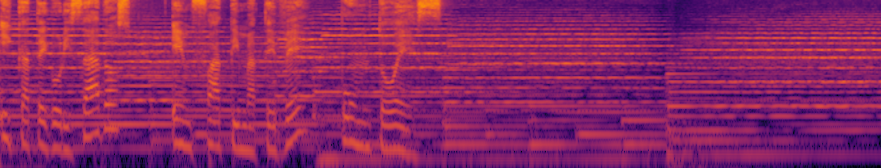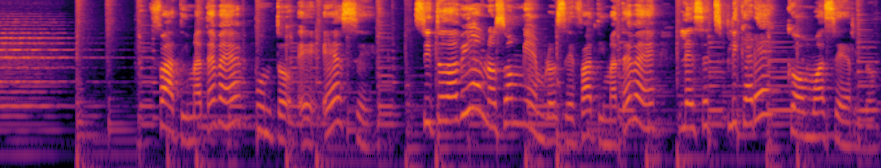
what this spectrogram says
y categorizados en fatimatv.es. fatimatv.es. Si todavía no son miembros de Fátima TV, les explicaré cómo hacerlo.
